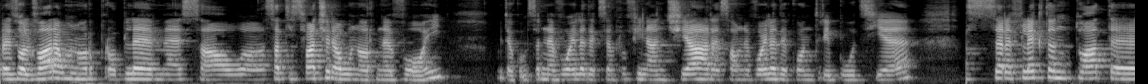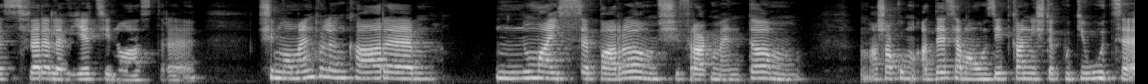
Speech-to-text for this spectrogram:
rezolvarea unor probleme sau uh, satisfacerea unor nevoi, uite cum sunt nevoile, de exemplu, financiare sau nevoile de contribuție, se reflectă în toate sferele vieții noastre. Și în momentul în care nu mai separăm și fragmentăm, așa cum adesea am auzit ca niște cutiuțe,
